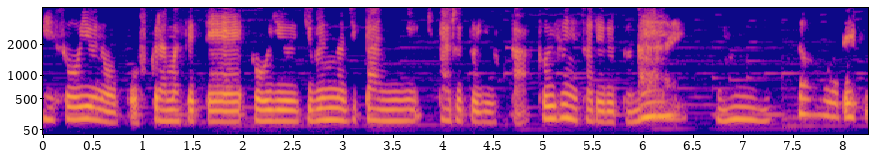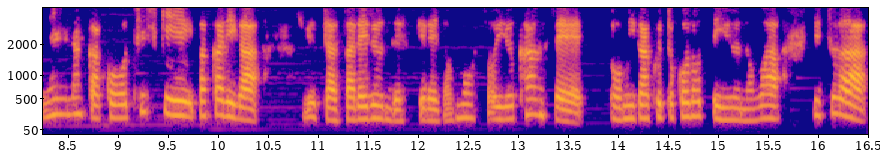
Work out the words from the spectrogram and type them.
ね、そういうのをこう膨らませてそういう自分の時間に浸るというかそういうふうにされるとね、はい、うん、そうですね。なんかこう知識ばかりがフューチャーされるんですけれどもそういう感性を磨くところっていうのは実は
